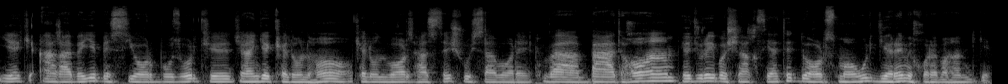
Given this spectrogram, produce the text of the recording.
یک عقبه بسیار بزرگ که جنگ کلون ها کلون وارز هستش روش سواره. و بعدها هم یه جورایی با شخصیت دارس ماول گره می‌خوره با هم دیگه.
